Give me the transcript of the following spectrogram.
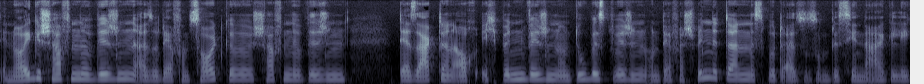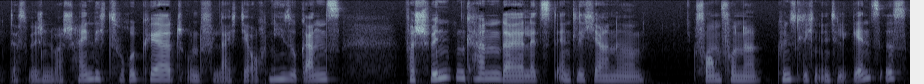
der neu geschaffene Vision, also der von Sword geschaffene Vision, der sagt dann auch, ich bin Vision und du bist Vision und der verschwindet dann. Es wird also so ein bisschen nahegelegt, dass Vision wahrscheinlich zurückkehrt und vielleicht ja auch nie so ganz verschwinden kann, da er letztendlich ja eine Form von einer künstlichen Intelligenz ist.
